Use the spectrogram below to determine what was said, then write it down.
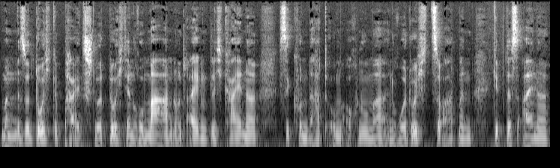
man so durchgepeitscht wird durch den Roman und eigentlich keine Sekunde hat, um auch nur mal in Ruhe durchzuatmen, gibt es eine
